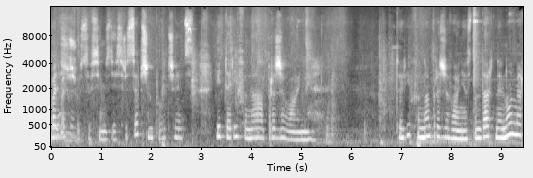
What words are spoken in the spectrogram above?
Большой совсем здесь ресепшн получается. И тарифы на проживание. Тарифы на проживание. Стандартный номер.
